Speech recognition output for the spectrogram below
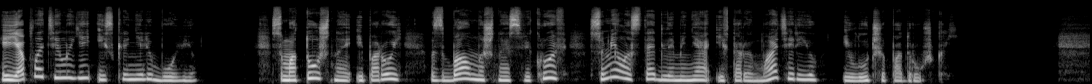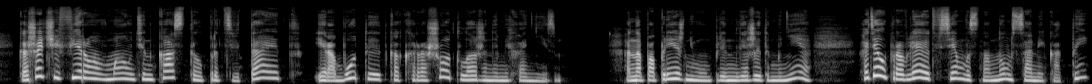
И я платила ей искренней любовью. Суматошная и порой взбалмошная свекровь сумела стать для меня и второй матерью, и лучшей подружкой. Кошачья ферма в Маунтин Кастл процветает и работает как хорошо отлаженный механизм. Она по-прежнему принадлежит мне, хотя управляют всем в основном сами коты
